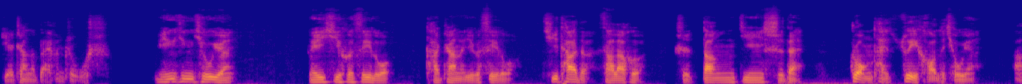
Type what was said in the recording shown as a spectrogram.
也占了百分之五十。明星球员梅西和 C 罗，他占了一个 C 罗。其他的萨拉赫是当今时代状态最好的球员啊，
